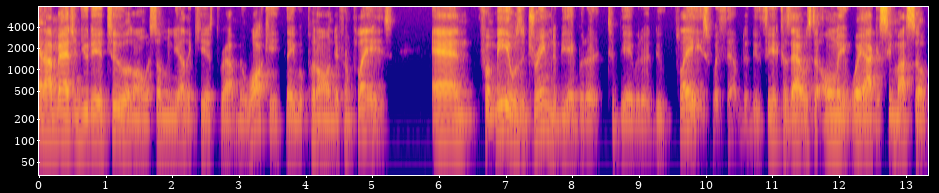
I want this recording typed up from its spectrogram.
And I imagine you did too, along with so many other kids throughout Milwaukee. They would put on different plays. And for me, it was a dream to be able to to be able to do plays with them, to do theater, because that was the only way I could see myself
